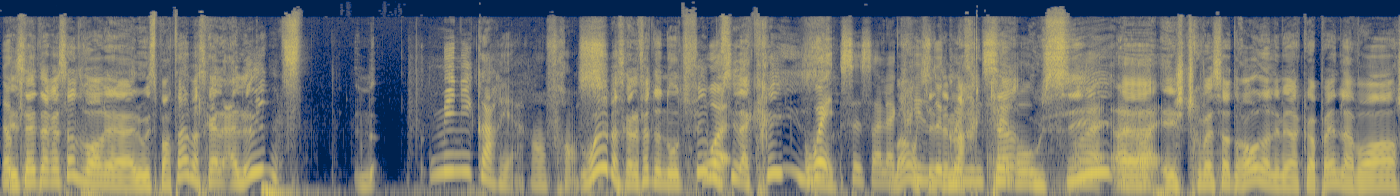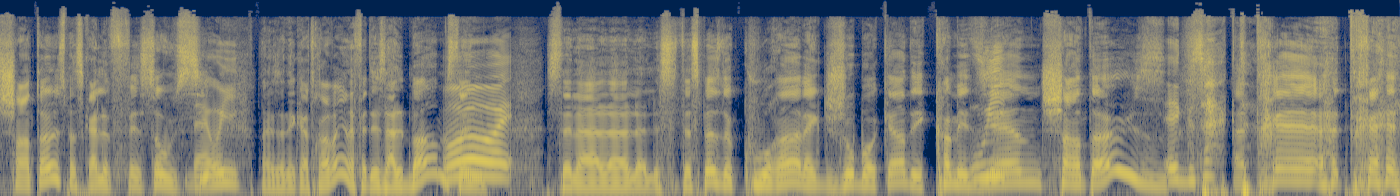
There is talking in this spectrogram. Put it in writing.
Donc- Et c'est intéressant de voir euh, Louise Portal parce qu'elle elle a eu une petite. Mini carrière en France. Oui, parce qu'elle a fait un autre film Ouais. aussi, La Crise. Oui, c'est ça, la Bon, crise de Colin Serrault. aussi. Ouais, ouais, euh. Et je trouvais ça drôle dans Les meilleurs copains de la voir chanteuse parce qu'elle a fait ça aussi. Ben oui. Dans les années 80, elle a fait des albums. C'était cette espèce de courant avec Joe Bocan, des comédiennes chanteuses. exact. euh, très, très,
